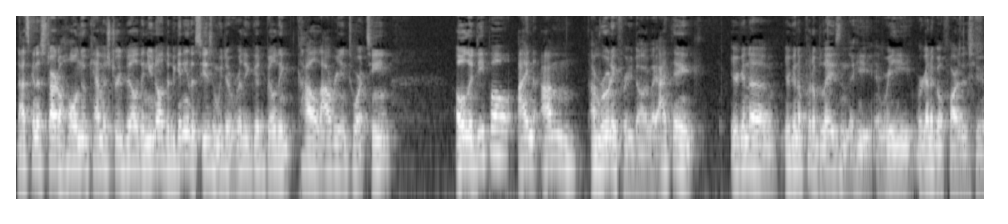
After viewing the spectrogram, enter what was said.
that's gonna start a whole new chemistry build. And you know, at the beginning of the season, we did really good building Kyle Lowry into our team. Oladipo, I, I'm I'm rooting for you, dog. Like, I think you're gonna you're gonna put a blaze in the Heat, and we we're gonna go far this year.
